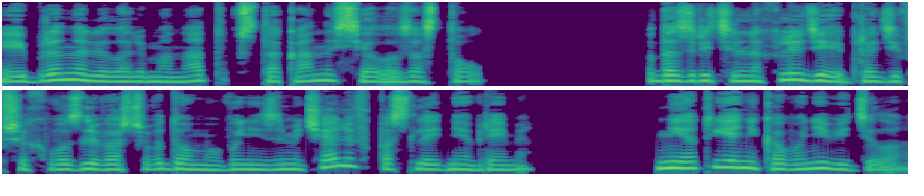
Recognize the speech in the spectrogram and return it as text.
Эйбра налила лимонад в стакан и села за стол. «Подозрительных людей, бродивших возле вашего дома, вы не замечали в последнее время?» Нет, я никого не видела.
